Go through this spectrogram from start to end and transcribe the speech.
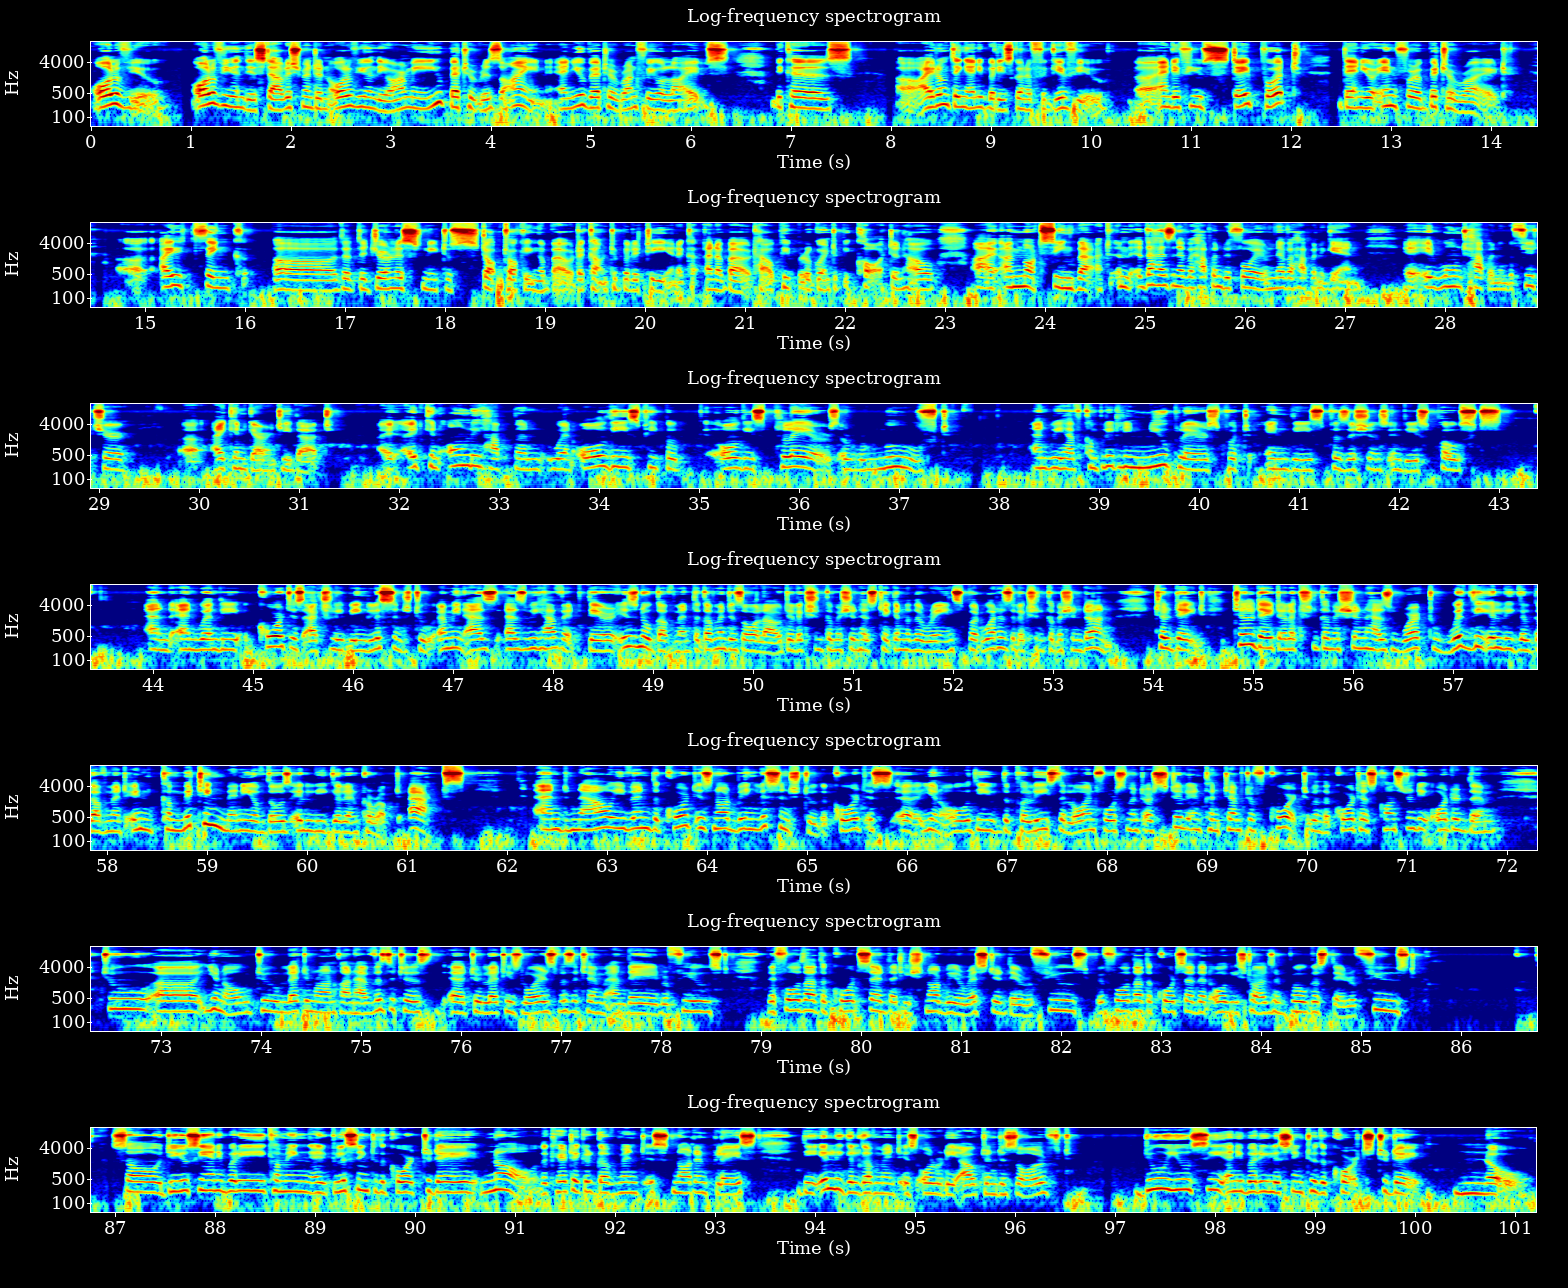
all of you, all of you in the establishment and all of you in the army, you better resign and you better run for your lives because uh, I don't think anybody's going to forgive you. Uh, and if you stay put, then you're in for a bitter ride. Uh, I think uh, that the journalists need to stop talking about accountability and, and about how people are going to be caught and how I, I'm not seeing that. And that has never happened before, it will never happen again. It, it won't happen in the future. Uh, I can guarantee that. it can only happen when all these people, all these players are removed and we have completely new players put in these positions in these posts. And and when the court is actually being listened to i mean as as we have it there is no government. The government is all out. Election commission has taken the reins. But what has election commission done till date? Till date election commission has worked with the illegal government in committing many of those illegal and corrupt acts and now even the court is not being listened to. The court is uh, you know the the police the law enforcement are still in contempt of court when the court has constantly ordered them to uh, you know to let Imran Khan have visitors uh, to let his lawyers visit him and they refused. Before that the court said that he should not be arrested. They refused. Before that the court said that all these trials are bogus. They refused so, do you see anybody coming, uh, listening to the court today? No, the caretaker government is not in place. The illegal government is already out and dissolved. Do you see anybody listening to the court today? No.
